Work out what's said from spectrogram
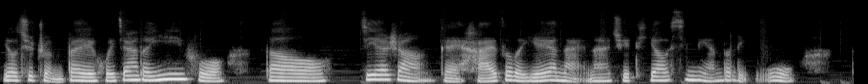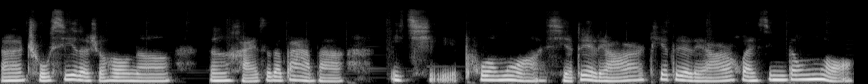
又去准备回家的衣服，到街上给孩子的爷爷奶奶去挑新年的礼物。当然，除夕的时候呢，跟孩子的爸爸。一起泼墨、写对联儿、贴对联儿、换新灯笼，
